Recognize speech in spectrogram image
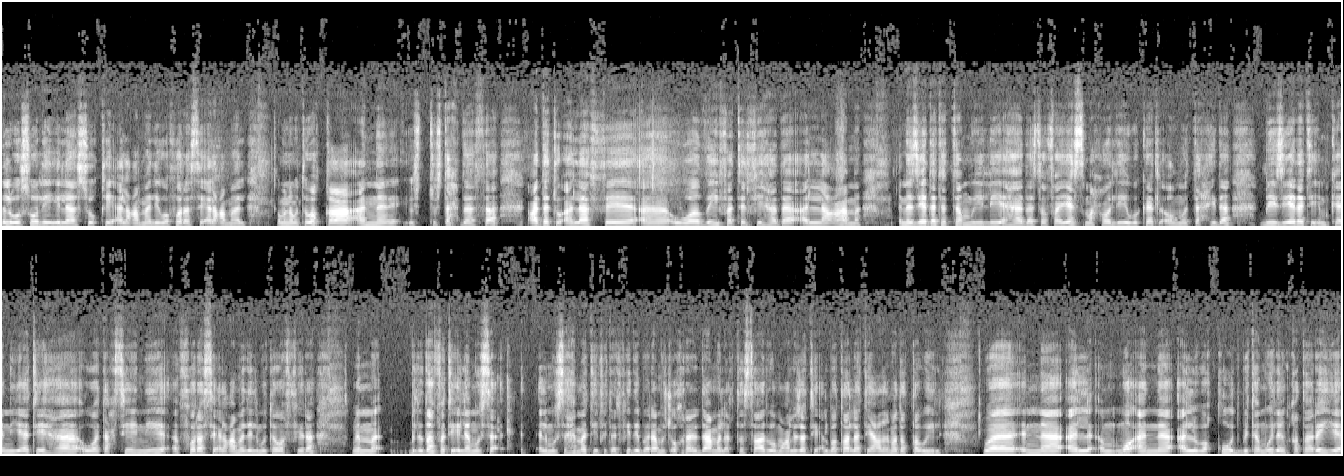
للوصول إلى سوق العمل وفرص العمل. ومن المتوقع أن تستحدث عدة آلاف وظيفة في هذا العام. أن زيادة التمويل هذا سوف يسمح لوكالة الأمم المتحدة بزيادة إمكانياتها وتحسين فرص العمل المتوفرة مما بالإضافة إلى المساهمة في تنفيذ برامج أخرى لدعم الاقتصاد ومعالجة البطالة على المدى الطويل. وإن المؤن الوقود بتمويل قطري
